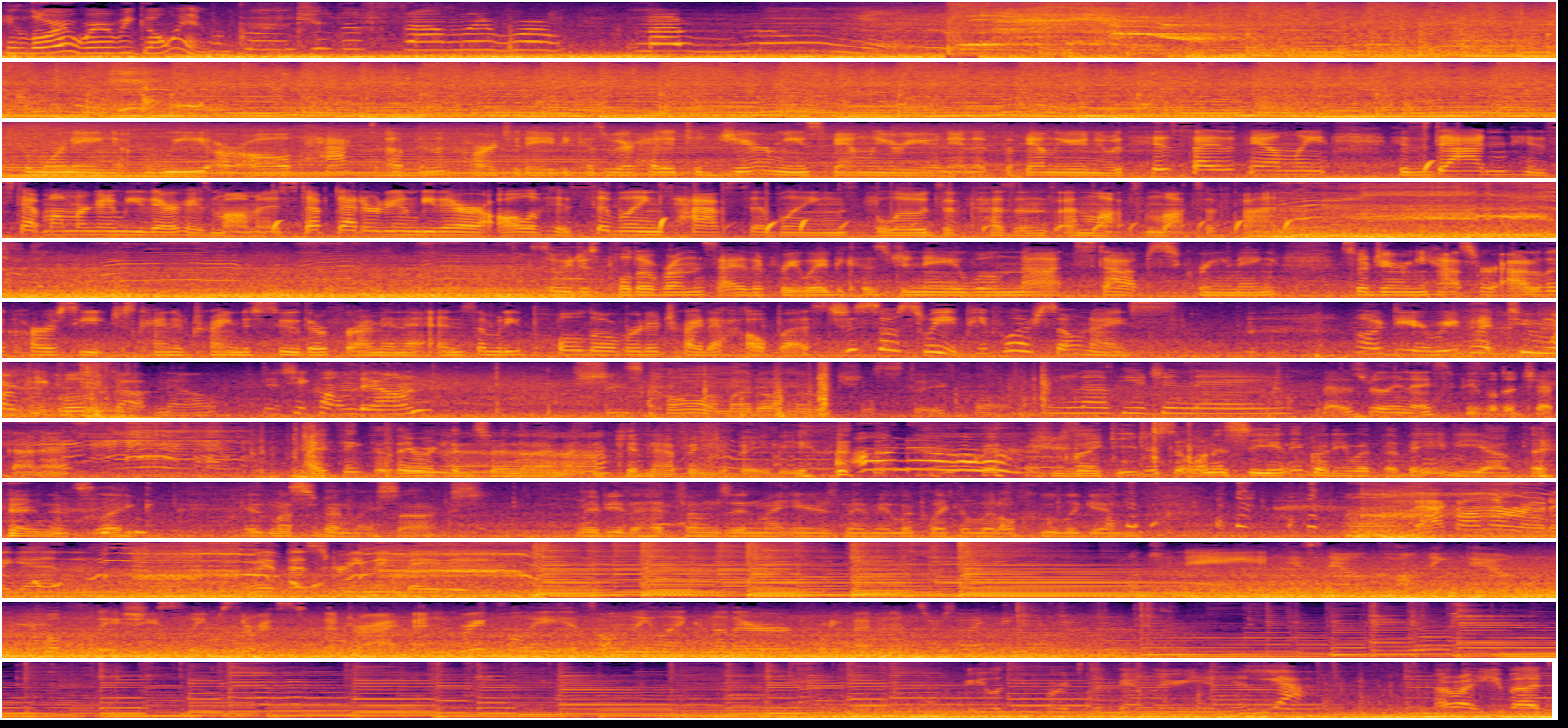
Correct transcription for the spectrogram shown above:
Hey Laura, where are we going? We're going to the family room, my Good morning. We are all packed up in the car today because we are headed to Jeremy's family reunion. It's the family reunion with his side of the family. His dad and his stepmom are gonna be there. His mom and his stepdad are gonna be there. All of his siblings, half siblings, loads of cousins, and lots and lots of fun. So we just pulled over on the side of the freeway because Janae will not stop screaming. So Jeremy has her out of the car seat, just kind of trying to soothe her for a minute. And somebody pulled over to try to help us. It's just so sweet. People are so nice. Oh dear, we've had two more people stop now. Did she calm down? She's calm. I don't know that she'll stay calm. We love you, Janae. That was really nice of people to check on us. I think that they were concerned that I might be kidnapping the baby. Oh no! She's like, you just don't want to see anybody with the baby out there. And it's like, it must have been my socks. Maybe the headphones in my ears made me look like a little hooligan. Back on the road again with the screaming baby. Gratefully, it's only like another 45 minutes or so, I think. Are you looking forward to the family reunion? Yeah, How about you, bud?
